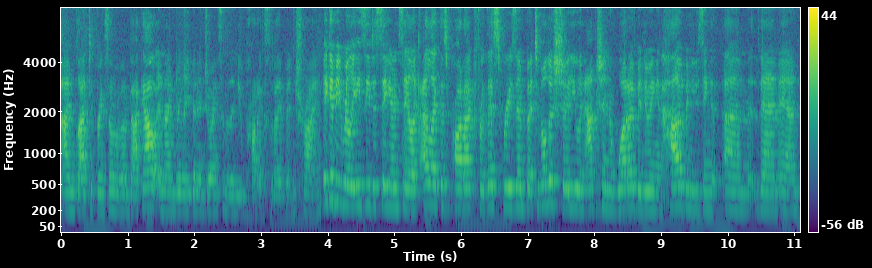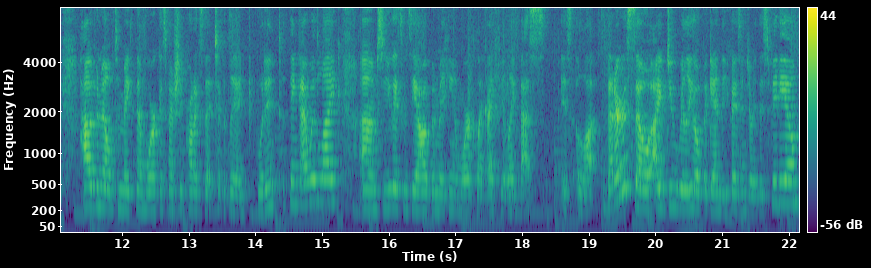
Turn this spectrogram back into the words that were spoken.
I'm glad to bring some of them back out and I've really been enjoying some of the new products that I've been trying. It can be really easy to sit here and say like, I like this product for this reason, but to be able to show you in action what I've been doing and how I've been using um, them and how I've been able to make them work, especially products that typically I wouldn't think I would like. Um, so you guys can see how I've been making them work. Like I feel like that's is a lot better. So I do really hope again that you guys enjoyed this video.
